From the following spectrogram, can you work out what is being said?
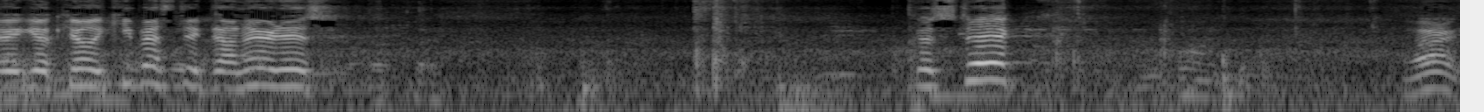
There you go, Kelly. Keep that stick down. There it is. Good stick. All right.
